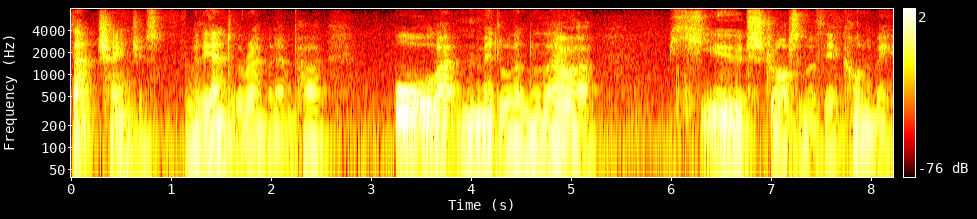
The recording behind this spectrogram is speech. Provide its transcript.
That changes with the end of the Roman Empire. All that middle and lower huge stratum of the economy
